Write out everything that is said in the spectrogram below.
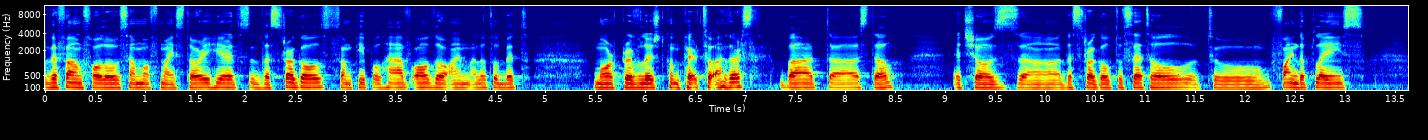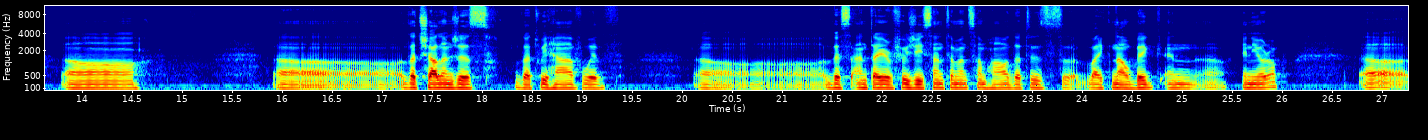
the film follows some of my story here, the struggles some people have, although I'm a little bit more privileged compared to others, but uh, still, it shows uh, the struggle to settle, to find a place, uh, uh, the challenges that we have with this anti-refugee sentiment somehow that is like now big in, in Europe. Uh,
